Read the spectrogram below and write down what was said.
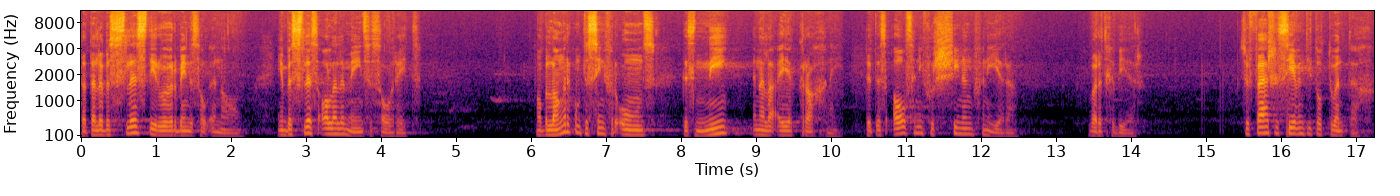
Dat hulle beslis die rowerbende sal inhaal en beslis al hulle mense sal red. Maar belangrik om te sien vir ons, dis nie in hulle eie krag nie. Dit is als in die voorsiening van die Here wat dit gebeur. So verse 17 tot 20.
